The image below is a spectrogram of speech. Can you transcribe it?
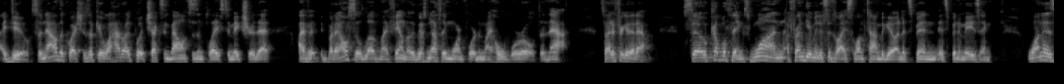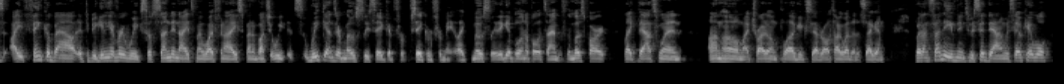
I do. So now the question is, okay, well, how do I put checks and balances in place to make sure that I've, but I also love my family. Like, there's nothing more important in my whole world than that. So I had to figure that out. So a couple things. One, a friend gave me this advice a long time ago, and it's been it's been amazing. One is I think about at the beginning of every week. So Sunday nights, my wife and I spend a bunch of. Weekends are mostly sacred for sacred for me. Like mostly, they get blown up all the time, but for the most part, like that's when I'm home. I try to unplug, etc. I'll talk about that in a second. But on Sunday evenings, we sit down and we say, okay, well,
